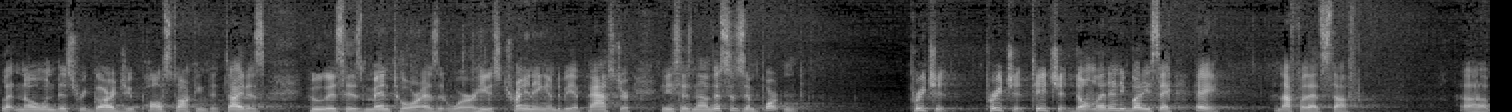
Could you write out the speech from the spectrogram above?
Let no one disregard you. Paul's talking to Titus who is his mentor, as it were. He was training him to be a pastor. And he says, Now, this is important. Preach it, preach it, teach it. Don't let anybody say, Hey, enough of that stuff. Uh,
